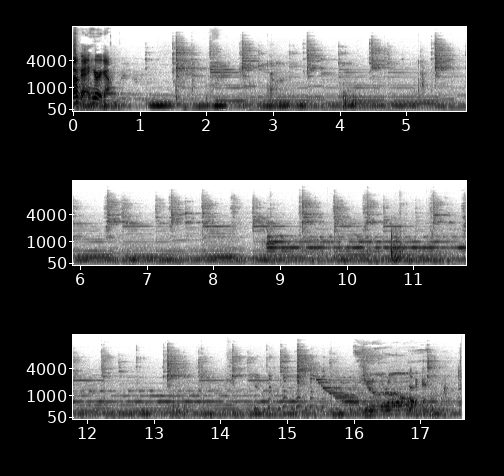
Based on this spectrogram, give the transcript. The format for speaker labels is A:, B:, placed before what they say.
A: Okay, here we go.
B: You're all
A: Okay.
